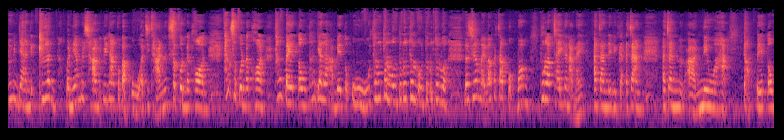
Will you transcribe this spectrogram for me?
พระวิญญาณเคลื่อน วันนี้เมื่อเช้านี้พี่นาก็แบบโอ้อธิษฐานสกลนคร ทั้งสกลนคร ทั้งเบตงทั้งยะลาเบตงโอ้ทะลุทะลวงทะลุทะลวงทะลุทะลวงแล้วเชื่อไหมว่าพระเจ้าปกป้อง ผู้รับใช้ขนาดไหน อาจารย์เดวิดกับอาจารย์ อาจารย์อ่านิวอะค่ะกับเบตง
